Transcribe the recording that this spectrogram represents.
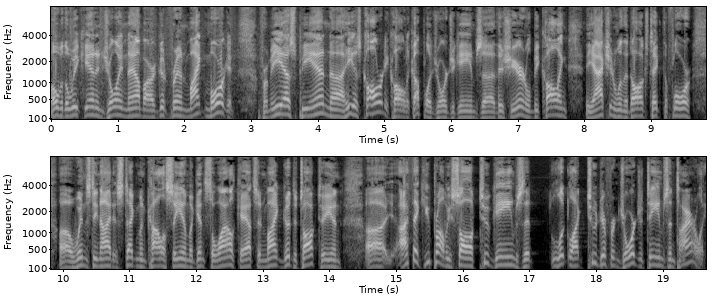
over the weekend, and joined now by our good friend Mike Morgan from ESPN. Uh, he has already called a couple of Georgia games uh, this year and will be calling the action when the Dogs take the floor uh, Wednesday night at Stegeman Coliseum against the Wildcats. And Mike, good to talk to you. And uh, I think you probably saw two games that looked like two different Georgia teams entirely.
